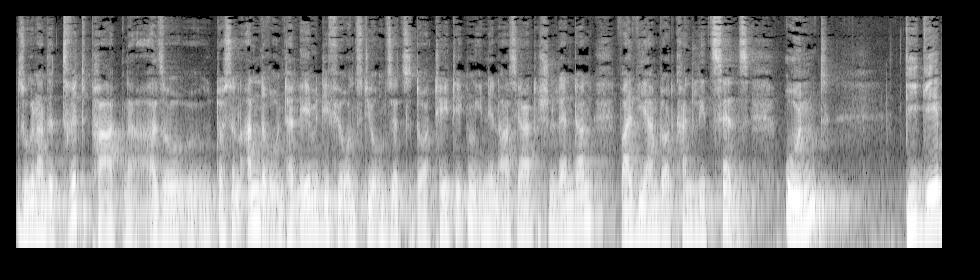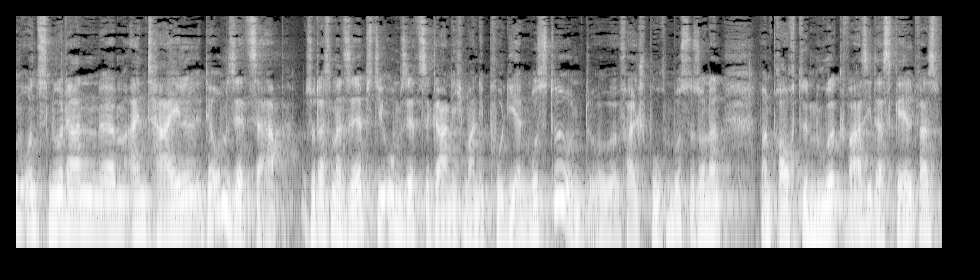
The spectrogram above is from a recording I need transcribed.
sogenannte Drittpartner. Also das sind andere Unternehmen, die für uns die Umsätze dort tätigen in den asiatischen Ländern, weil wir haben dort keine Lizenz. Und die geben uns nur dann ähm, einen Teil der Umsätze ab, so dass man selbst die Umsätze gar nicht manipulieren musste und äh, falsch buchen musste, sondern man brauchte nur quasi das Geld, was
